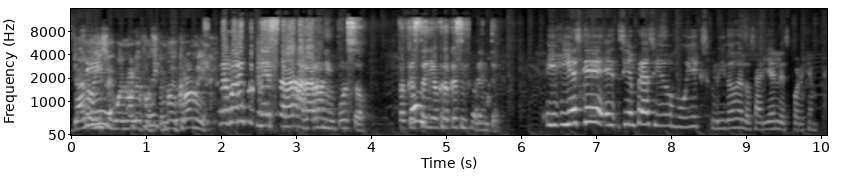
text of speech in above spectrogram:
Ya lo Sí, hizo, igual no le funcionó en Chronic. Pero igual y con esta agarra un impulso. Porque este yo creo que es diferente. Y, y es que eh, siempre ha sido muy excluido de los Arieles, por ejemplo.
